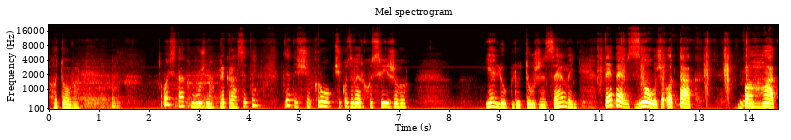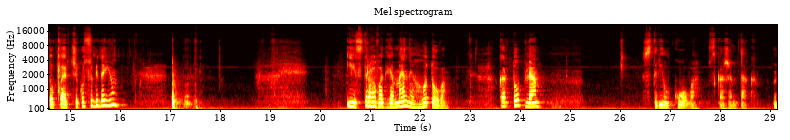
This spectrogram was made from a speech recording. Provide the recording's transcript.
готова. Ось так можна прикрасити. Взяти ще кропчику зверху свіжого. Я люблю дуже зелень. Тепер знову ж отак багато перчику собі даю. І страва для мене готова. Картопля стрілкова, скажімо так.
